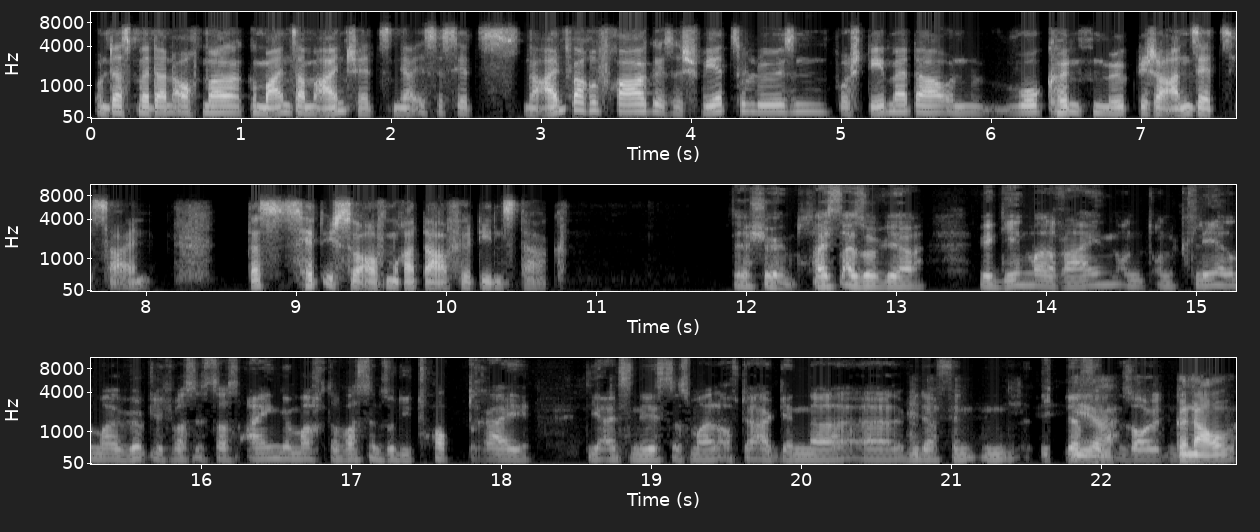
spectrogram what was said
und dass wir dann auch mal gemeinsam einschätzen. Ja, ist es jetzt eine einfache Frage? Ist es schwer zu lösen? Wo stehen wir da und wo könnten mögliche Ansätze sein? Das hätte ich so auf dem Radar für Dienstag. Sehr schön. Das heißt also, wir wir gehen mal rein und, und klären mal wirklich, was ist das Eingemachte, was sind so die Top 3, die als nächstes mal auf der Agenda äh, wiederfinden, wiederfinden ja, sollten. Genau.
